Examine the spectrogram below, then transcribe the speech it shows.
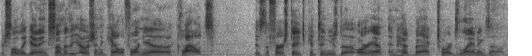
We're slowly getting some of the ocean and California clouds as the first stage continues to orient and head back towards landing zone.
